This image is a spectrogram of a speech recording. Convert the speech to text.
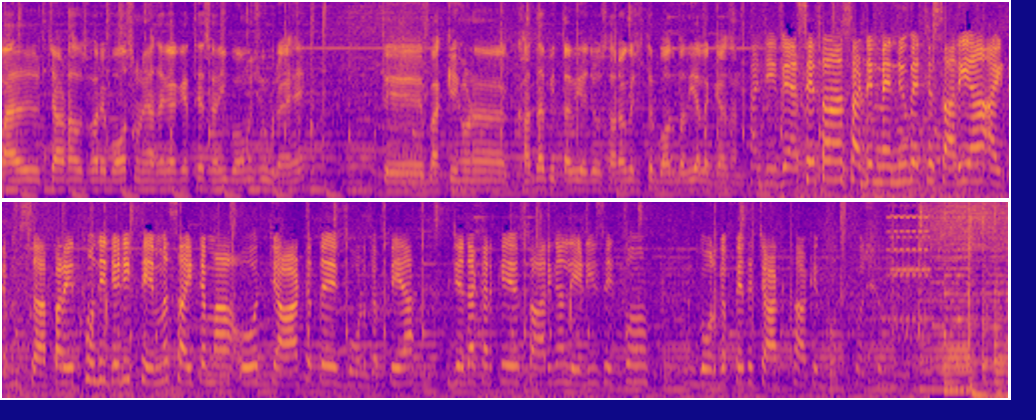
ਪਾਇਲ ਚਾਟ ਹਾਊਸ ਬਾਰੇ ਬਹੁਤ ਸੁਣਿਆ ਸੀਗਾ ਕਿ ਇੱਥੇ ਸਰੀ ਬਹੁਤ ਮਸ਼ਹੂਰ ਹੈ ਇਹ। ਤੇ ਬਾਕੀ ਹੁਣ ਖਾਦਾ ਪੀਤਾ ਵੀ ਹੈ ਜੋ ਸਾਰਾ ਕੁਝ ਇੱਥੇ ਬਹੁਤ ਵਧੀਆ ਲੱਗਿਆ ਸਾਨੂੰ। ਹਾਂਜੀ ਵੈਸੇ ਤਾਂ ਸਾਡੇ ਮੈਨੂ ਵਿੱਚ ਸਾਰੀਆਂ ਆਈਟਮਸ ਆ ਪਰ ਇੱਥੋਂ ਦੀ ਜਿਹੜੀ ਫੇਮਸ ਆਈਟਮ ਆ ਉਹ ਚਾਟ ਤੇ ਗੋਲ ਗੱਪੇ ਆ। ਜਿਹਦਾ ਕਰਕੇ ਸਾਰੀਆਂ ਲੇਡੀਜ਼ ਇੱਥੋਂ ਗੋਲ ਗੱਪੇ ਤੇ ਚਾਟ ਖਾ ਕੇ ਬਹੁਤ ਖੁਸ਼ ਹੁੰਦੀਆਂ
